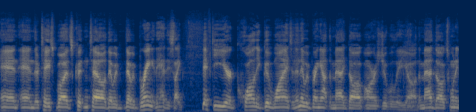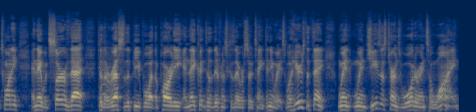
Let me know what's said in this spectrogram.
and and their taste buds couldn't tell, they would they would bring they had these like 50 year quality good wines and then they would bring out the Mad Dog Orange Jubilee, y'all. The Mad Dog 2020 and they would serve that to the rest of the people at the party and they couldn't tell the difference because they were so tanked anyways. Well, here's the thing. When when Jesus turns water into wine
